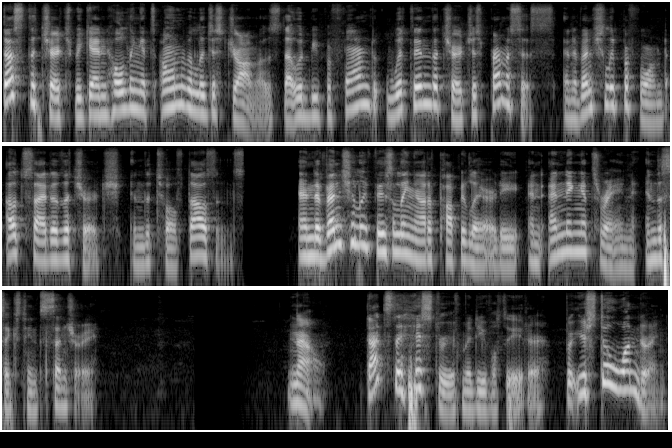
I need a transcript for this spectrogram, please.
Thus the church began holding its own religious dramas that would be performed within the church's premises, and eventually performed outside of the church in the 12,000s, and eventually fizzling out of popularity and ending its reign in the 16th century. Now, that's the history of medieval theater, but you're still wondering,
